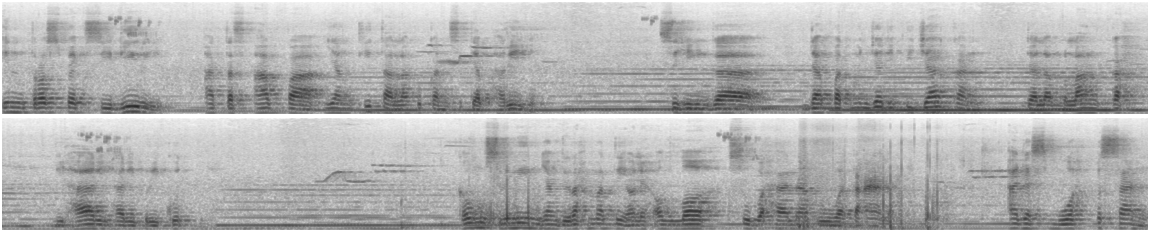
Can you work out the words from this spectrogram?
introspeksi diri atas apa yang kita lakukan setiap harinya. Sehingga dapat menjadi pijakan dalam melangkah di hari-hari berikutnya. Kaum muslimin yang dirahmati oleh Allah Subhanahu wa taala. Ada sebuah pesan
